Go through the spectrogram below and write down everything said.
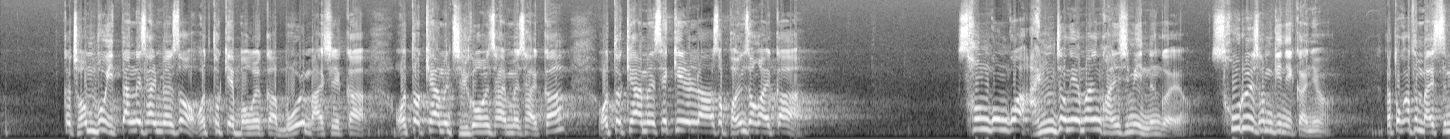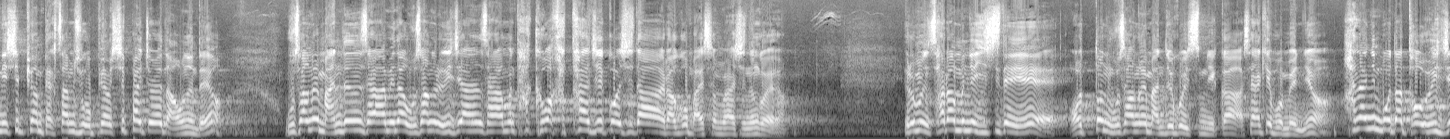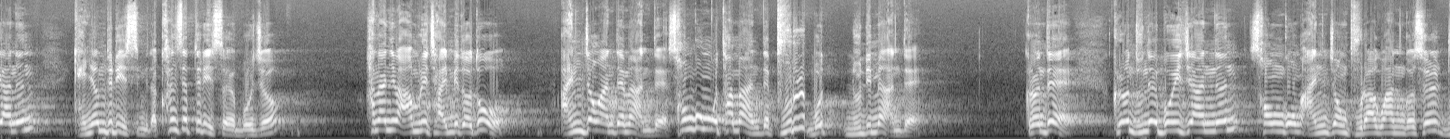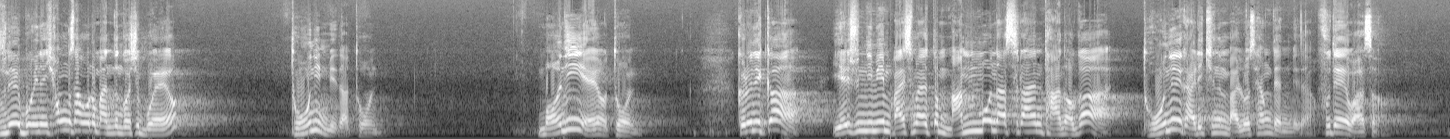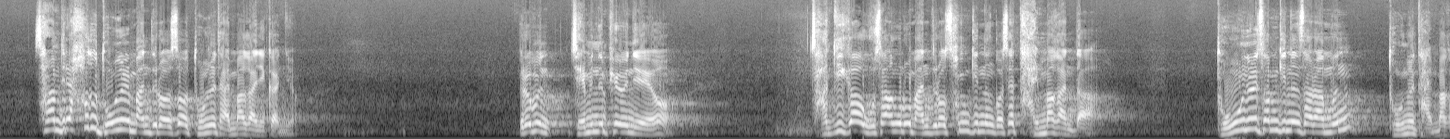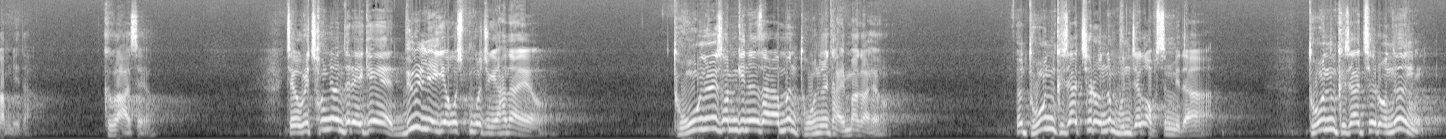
그러니까 전부 이 땅을 살면서 어떻게 먹을까, 뭘 마실까, 어떻게 하면 즐거운 삶을 살까, 어떻게 하면 새끼를 낳아서 번성할까, 성공과 안정에만 관심이 있는 거예요. 소를 섬기니까요. 그러니까 똑같은 말씀이 시편 135편 18절에 나오는데요. 우상을 만드는 사람이나 우상을 의지하는 사람은 다 그와 같아질 것이다 라고 말씀을 하시는 거예요. 여러분, 사람은요, 이 시대에 어떤 우상을 만들고 있습니까? 생각해 보면요. 하나님보다 더 의지하는 개념들이 있습니다. 컨셉들이 있어요. 뭐죠? 하나님 아무리 잘 믿어도 안정 안 되면 안 돼. 성공 못 하면 안 돼. 부를 못 누리면 안 돼. 그런데 그런 눈에 보이지 않는 성공, 안정, 부라고 하는 것을 눈에 보이는 형상으로 만든 것이 뭐예요? 돈입니다, 돈. 머니예요, 돈. 그러니까 예수님이 말씀하셨던 맘모나스라는 단어가 돈을 가리키는 말로 사용됩니다. 후대에 와서. 사람들이 하도 돈을 만들어서 돈을 닮아가니까요. 여러분, 재밌는 표현이에요. 자기가 우상으로 만들어 섬기는 것에 닮아간다. 돈을 섬기는 사람은 돈을 닮아갑니다. 그거 아세요? 제가 우리 청년들에게 늘 얘기하고 싶은 것 중에 하나예요. 돈을 섬기는 사람은 돈을 닮아가요. 돈 그 자체로는 문제가 없습니다. 돈 그 자체로는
